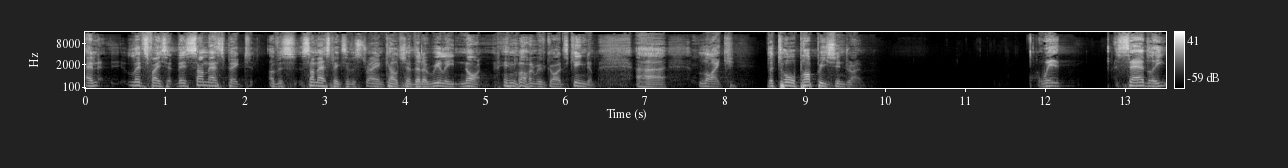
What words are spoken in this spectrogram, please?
And let's face it, there's some aspect of some aspects of Australian culture that are really not in line with God's kingdom, uh, like the tall poppy syndrome, where sadly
